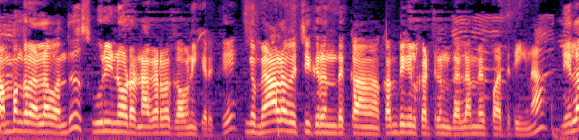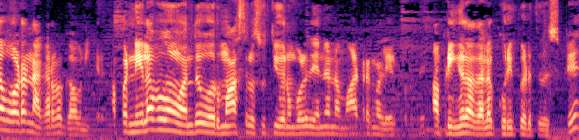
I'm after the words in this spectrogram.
கம்பங்கள் எல்லாம் வந்து சூரியனோட நகர்வை கவனிக்கிறதுக்கு இங்க மேல வச்சுக்கிற இந்த க- கம்பிகள் கட்டுறது எல்லாமே பாத்துட்டீங்கன்னா நிலவோட நகர்வை கவனிக்கிறது. அப்ப நிலவும் வந்து ஒரு மாசத்துல சுத்தி வரும்பொழுது என்னென்ன மாற்றங்கள் ஏற்படுது அப்படிங்கறத அதெல்லாம் குறிப்பெடுத்து வச்சுட்டு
